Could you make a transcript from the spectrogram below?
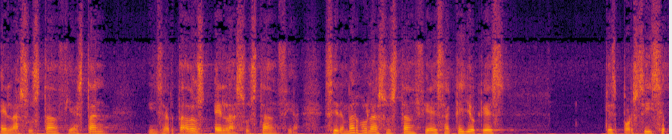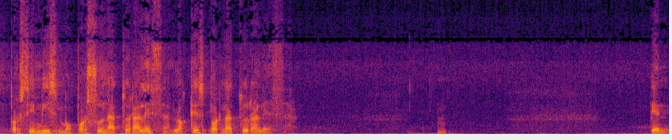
en la sustancia, están insertados en la sustancia. Sin embargo, la sustancia es aquello que es que es por sí, por sí mismo, por su naturaleza, lo que es por naturaleza. Bien,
